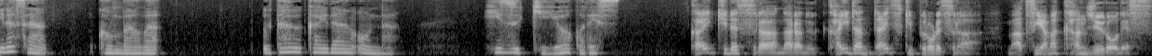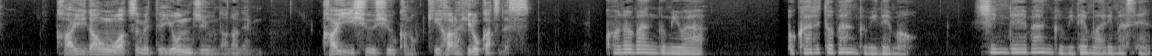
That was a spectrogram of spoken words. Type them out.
皆さん、こんばんは。歌う階段女、日月陽子です。怪奇レスラーならぬ怪談大好きプロレスラー、松山勘十郎です。階段を集めて47年。怪異収集家の木原博勝です。この番組は、オカルト番組でも、心霊番組でもありません。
